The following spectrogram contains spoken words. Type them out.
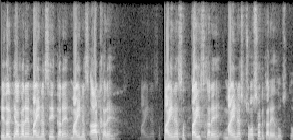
इधर क्या करें? माइनस एक करें, माइनस आठ करें, माइनस सत्ताईस करें, माइनस चौसठ करें दोस्तों।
